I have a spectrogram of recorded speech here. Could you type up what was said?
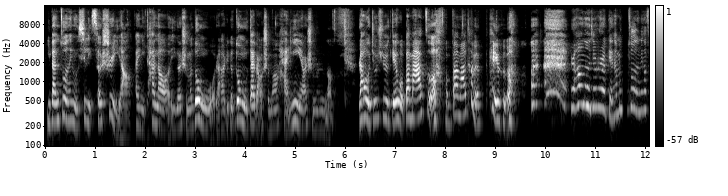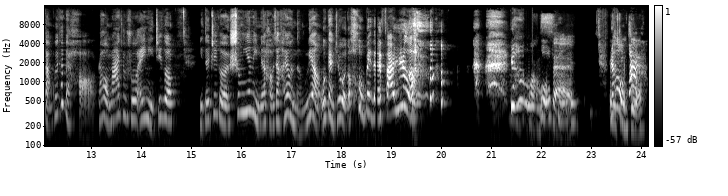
一般做的那种心理测试一样。哎，你看到一个什么动物，然后这个动物代表什么含义啊，什么什么。然后我就去给我爸妈做，我爸妈特别配合。然后呢，就是给他们做的那个反馈特别好。然后我妈就说：“哎，你这个。”你的这个声音里面好像很有能量，我感觉我的后背在发热。然后我我然后我爸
